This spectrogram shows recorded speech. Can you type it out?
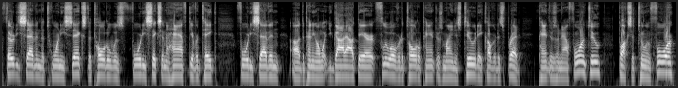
37 to 26. The total was 46 and a half, give or take 47, uh, depending on what you got out there. Flew over the total. Panthers minus two. They covered the spread. Panthers are now four and two. Bucks are two and four.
